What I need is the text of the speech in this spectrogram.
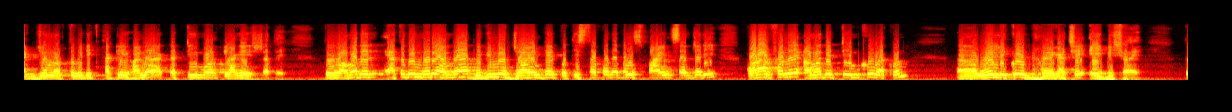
একজন অর্থোপেডিক থাকলেই হয় না, একটা টিম ওয়ার্ক লাগে এর সাথে। তো আমাদের এতদিন ধরে আমরা বিভিন্ন জয়েন্টের প্রতিস্থাপন এবং স্পাইন সার্জারি করার ফলে আমাদের টিম খুব এখন ওয়েল ইকুইপড হয়ে গেছে এই বিষয়ে। তো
